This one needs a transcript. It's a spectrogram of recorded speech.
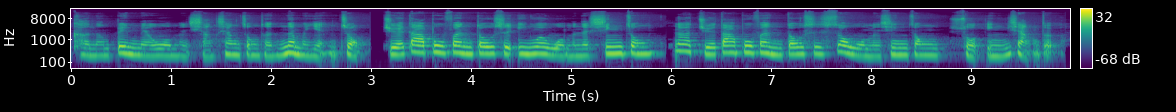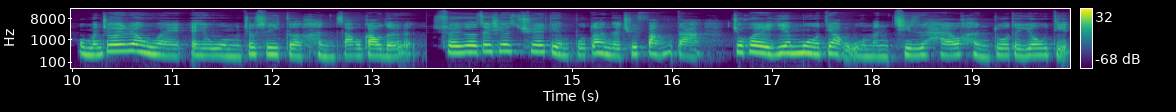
可能并没有我们想象中的那么严重。绝大部分都是因为我们的心中，那绝大部分都是受我们心中所影响的，我们就会认为，哎，我们就是一个很糟糕的人。随着这些缺点不断的去放大。就会淹没掉我们其实还有很多的优点。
